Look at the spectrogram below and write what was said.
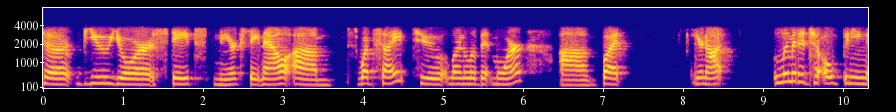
to view your state's New York State Now um, website to learn a little bit more. Um, but you're not limited to opening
